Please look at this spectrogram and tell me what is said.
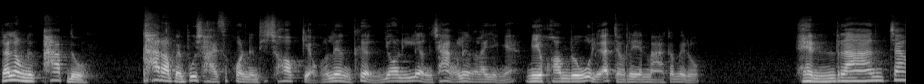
แล้วลองนึกภาพดู ถ้าเราเป็นผู้ชายสักคนหนึ่งที่ชอบเกี่ยวกับเรื่องเครื่องยนต์เรื่องช่างเรื่องอะไรอย่างเงี้ยมีความรู้หรืออาจจะเรียนมาก็ไม่รู้ เห็นร้านเจ้า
